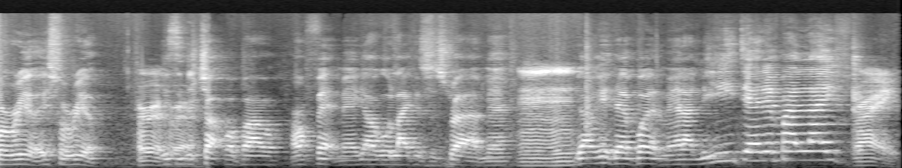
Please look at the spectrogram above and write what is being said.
For real, it's for real. For real, This for is real. the chop up hour. I'm fat, man. Y'all go like and subscribe, man. Mhm. Y'all hit that button, man. I need that in my life. Right.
